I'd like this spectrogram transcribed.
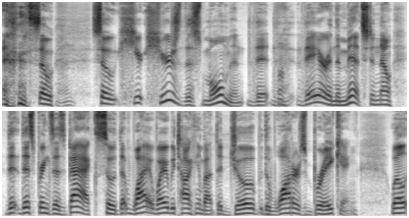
so so here here's this moment that th- they are in the midst and now th- this brings us back so that why why are we talking about the Job the waters breaking well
